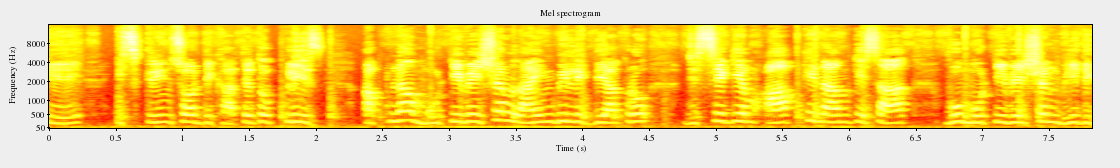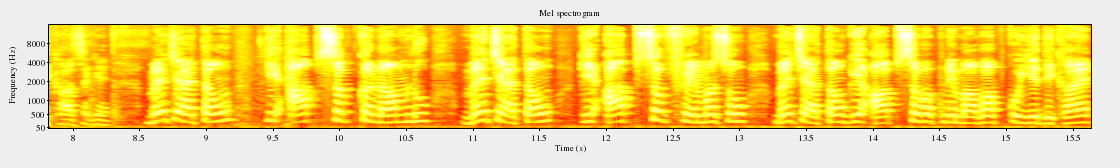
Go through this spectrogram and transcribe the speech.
के स्क्रीनशॉट दिखाते तो प्लीज़ अपना मोटिवेशन लाइन भी लिख दिया करो जिससे कि हम आपके नाम के साथ वो मोटिवेशन भी दिखा सकें। मैं चाहता हूँ कि आप सब का नाम लूँ मैं चाहता हूँ कि आप सब फ़ेमस हो मैं चाहता हूँ कि आप सब अपने माँ बाप को ये दिखाएँ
